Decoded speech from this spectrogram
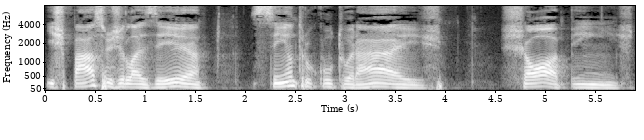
espaços de lazer, centros culturais, shoppings,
